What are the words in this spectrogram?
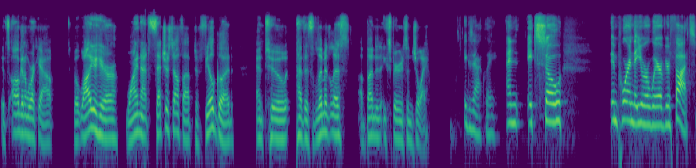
it's all going to work out. But while you're here, why not set yourself up to feel good and to have this limitless, abundant experience and joy? Exactly. And it's so important that you're aware of your thoughts.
